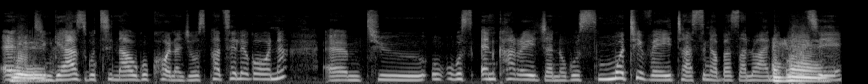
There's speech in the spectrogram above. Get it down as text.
and Yes. ngiyazi ukuthi nawe kukhona nje usiphathele kona um to ukus encourage nokusmotivate singabazalwane Mhm, ukuthi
